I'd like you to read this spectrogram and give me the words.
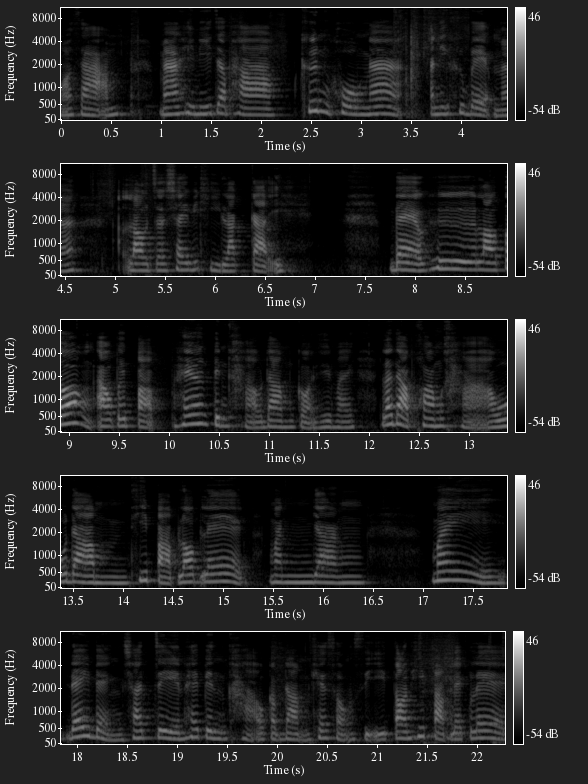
มสามมาทีนี้จะพาขึ้นโครงหน้า อันนี้คือแบบนะ เราจะใช้วิธีลักไก่ แบบคือเราต้องเอาไปปรับให้มันเป็นขาวดำก่อนใช่ไหม ระดับความขาวดำที่ปรับรอบแรก มันยังไม่ได้แบ่งชัดเจนให้เป็นขาวกับดำแค่สองสี ตอนที่ปรับแรก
